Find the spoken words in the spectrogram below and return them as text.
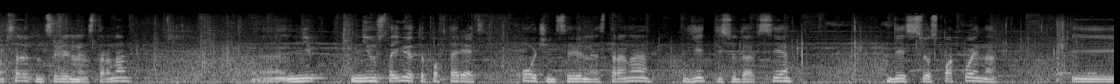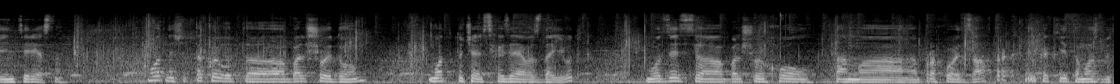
Абсолютно цивильная страна. Э, Не, не устаю это повторять. Очень цивильная страна. Едьте сюда все. Здесь все спокойно и интересно. Вот, значит, такой вот э, большой дом. Вот эту часть хозяева сдают. Вот здесь э, большой холл, там э, проходит завтрак и какие-то, может быть,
